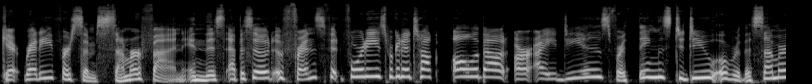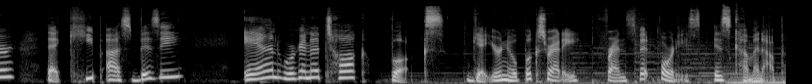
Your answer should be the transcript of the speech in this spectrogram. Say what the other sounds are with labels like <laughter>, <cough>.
Get ready for some summer fun. In this episode of Friends Fit 40s, we're going to talk all about our ideas for things to do over the summer that keep us busy. And we're going to talk books. Get your notebooks ready. Friends Fit 40s is coming up.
